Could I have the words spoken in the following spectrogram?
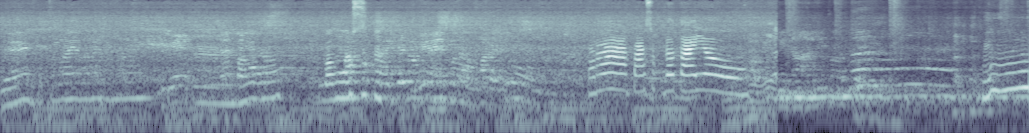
Yeah, kumain na yun o. Bangus. Tara, pasok daw tayo. Woo!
